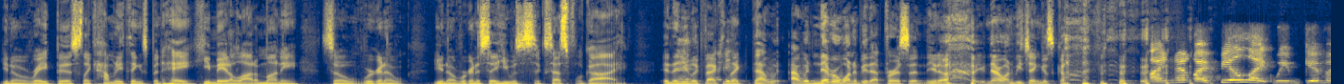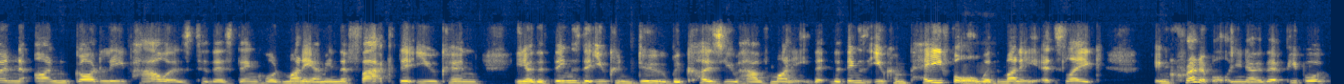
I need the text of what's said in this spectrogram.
you know, rapist, like how many things, but hey, he made a lot of money. So we're going to, you know, we're going to say he was a successful guy. And then you look back and like that would I would never want to be that person, you know? you never want to be Genghis Khan. I know. I feel like we've given ungodly powers to this thing called money. I mean, the fact that you can, you know, the things that you can do because you have money, that the things that you can pay for mm-hmm. with money, it's like incredible, you know, that people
